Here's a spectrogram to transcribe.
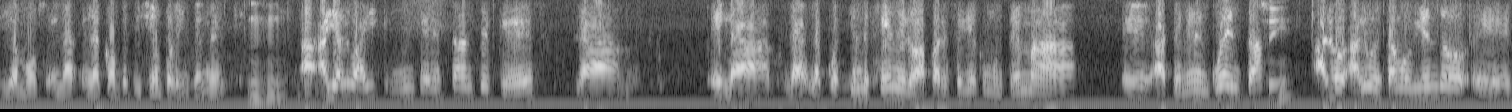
digamos, en la, en la competición por la internet. Hay algo ahí muy interesante que es la, eh, la, la, cuestión de género, aparecería como un tema eh, a tener en cuenta. Sí. Algo, algo que estamos viendo, eh,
